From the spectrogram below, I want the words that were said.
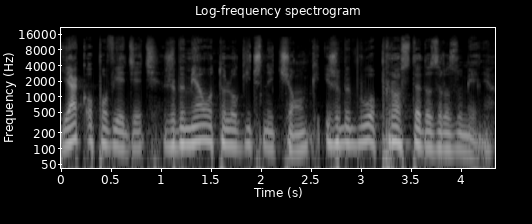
jak opowiedzieć, żeby miało to logiczny ciąg i żeby było proste do zrozumienia.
